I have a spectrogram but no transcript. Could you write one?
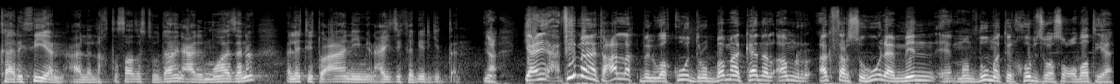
كارثيا على الاقتصاد السوداني على الموازنة التي تعاني من عجز كبير جدا. نعم. يعني فيما يتعلق بالوقود ربما كان الأمر أكثر سهولة من منظومة الخبز وصعوباتها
